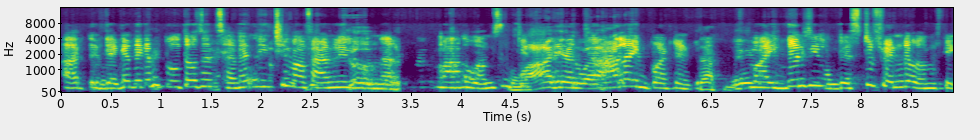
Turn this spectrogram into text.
ఆ దగ్గర దగ్గర టూ థౌజండ్ సెవెన్ నుంచి మా ఫ్యామిలీలో ఉన్నారు. మాకు వంశీ వాడి అనువా. చాలా ఇంపార్టెంట్ మా ఇద్దరికి బెస్ట్ ఫ్రెండ్ వంశీ.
